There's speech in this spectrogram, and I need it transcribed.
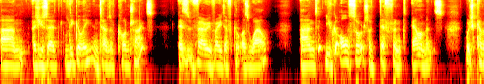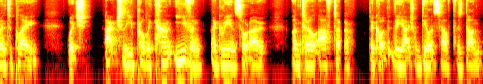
Um, as you said, legally, in terms of contracts, it's very, very difficult as well. And you've got all sorts of different elements which come into play, which actually you probably can't even agree and sort out until after the, the actual deal itself is done.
